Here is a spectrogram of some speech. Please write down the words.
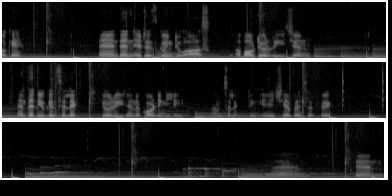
Okay. And then it is going to ask about your region. And then you can select your region accordingly. I'm selecting Asia Pacific. And then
